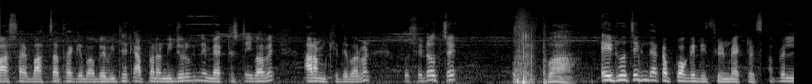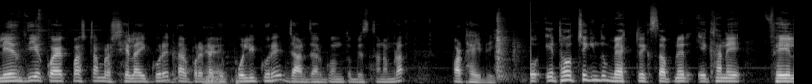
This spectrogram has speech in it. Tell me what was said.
বাসায় বাচ্চা থাকে বা বেবি থাকে আপনারা নিজেরও কিন্তু ম্যাট্রেসটা এইভাবে আরাম খেতে পারবেন। তো সেটা হচ্ছে বাহ। এইটা হচ্ছে কিন্তু একটা পকেট স্প্রিং ম্যাট্রেস আপনার লেস দিয়ে কয়েক পাঁচটা আমরা সেলাই করে তারপর এটাকে পলি করে যার যার গন্তব্যস্থান আমরা পাঠাই দিই। তো এটা হচ্ছে কিন্তু ম্যাট্রিক্স আপনার এখানে ফেল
